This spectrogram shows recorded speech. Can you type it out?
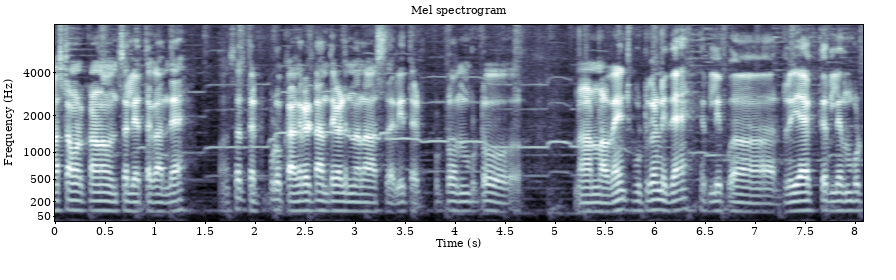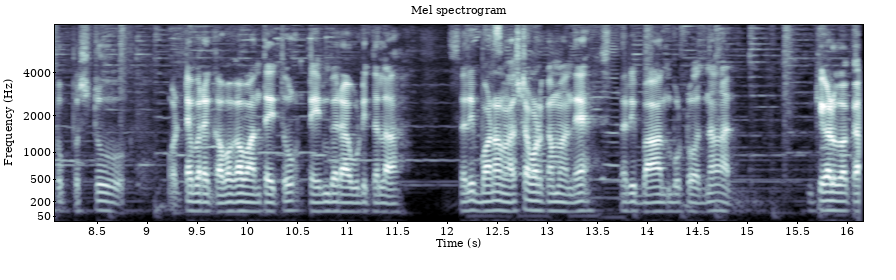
ನಾಷ್ಟ ಮಾಡ್ಕೊಳ್ಳೋಣ ಒಂದ್ಸಲ ಎತ್ತಕಂದೆ ಒಂದ್ಸಲ ತಟ್ಬಿಟ್ಟು ಕಾಂಕ್ರೀಟ್ ಅಂತ ಹೇಳಿದ್ನಲ್ಲ ಸರಿ ತಟ್ಬಿಟ್ಟು ಅಂದ್ಬಿಟ್ಟು ನಾನು ಅರ್ಧ ಇಂಚು ಬಿಟ್ಕೊಂಡಿದ್ದೆ. ಇರಲಿ ಡ್ರೈ ಆಗ್ತಿರ್ಲಿ ಅಂದ್ಬಿಟ್ಟು ಫಸ್ಟು ಹೊಟ್ಟೆ ಬರೋ ಗವಗವ ಅಂತ ಇತ್ತು ಟೈಮ್ ಬೇರೆ ಆಗ್ಬಿಟ್ಟಿತ್ತಲ್ಲ. ಸರಿ ಬಾಣ ನಾಷ್ಟ ಮಾಡ್ಕೊಂಬಂದೆ ಸರಿ ಬಾ ಅಂದ್ಬಿಟ್ಟು ಅದನ್ನ ಕೇಳ್ಬೇಕಾ,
